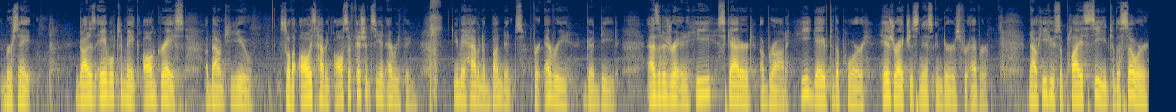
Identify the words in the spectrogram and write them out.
Verse 8 God is able to make all grace abound to you, so that always having all sufficiency in everything, you may have an abundance for every good deed. As it is written, He scattered abroad, He gave to the poor, His righteousness endures forever. Now he who supplies seed to the sower,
